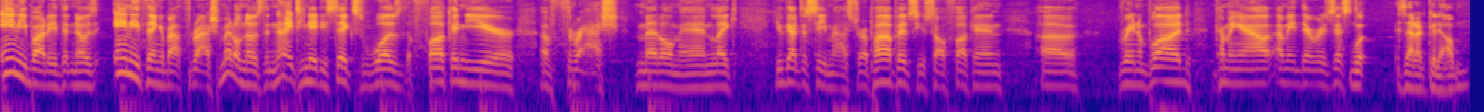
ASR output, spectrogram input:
anybody that knows anything about thrash metal knows that 1986 was the fucking year of thrash metal, man. Like, you got to see Master of Puppets, you saw fucking uh, Reign in Blood coming out. I mean, there was just. What is that a good album?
